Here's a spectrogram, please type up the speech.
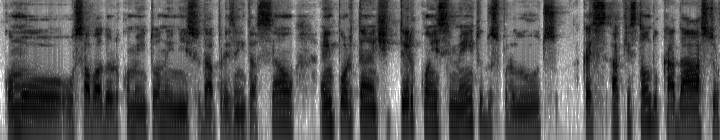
como o Salvador comentou no início da apresentação, é importante ter conhecimento dos produtos, a questão do cadastro,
